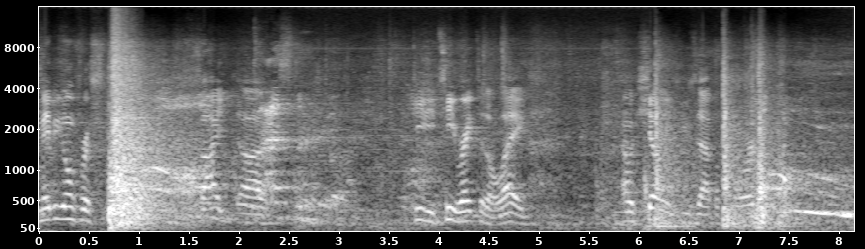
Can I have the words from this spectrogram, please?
maybe going for a side uh, DDT right to the leg. Alex Shelley's used that before.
